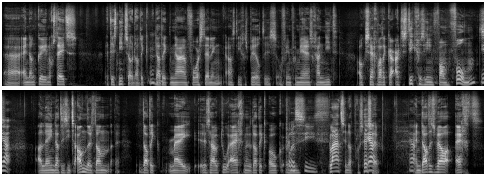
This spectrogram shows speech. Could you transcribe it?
Eh, en dan kun je nog steeds... Het is niet zo dat ik, Mhm. dat ik na een voorstelling, als die gespeeld is... of in première is gaan, niet ook zeg wat ik er artistiek gezien van vond. ja, Alleen dat is iets anders dan eh, dat ik mij eh, zou toe-eigenen... dat ik ook een precies. plaats in dat proces Ja. heb. Ja. En dat is wel echt...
